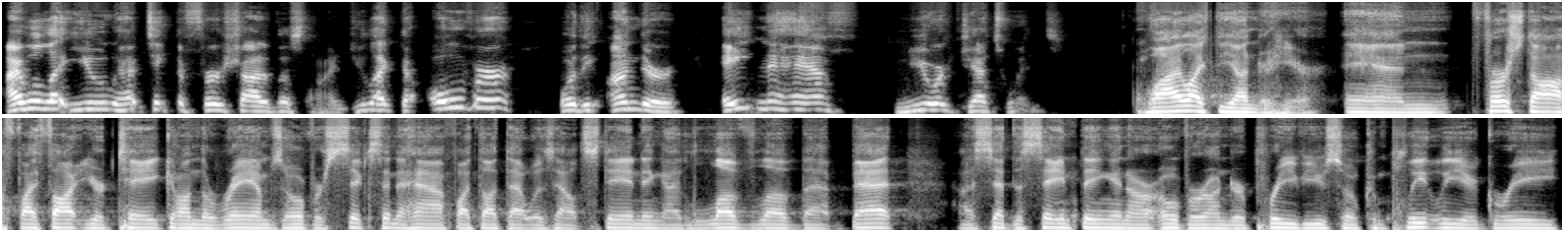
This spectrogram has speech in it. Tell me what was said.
I will let you have, take the first shot of this line. Do you like the over or the under eight and a half New York Jets wins? Well, I like the under here. And first off, I thought your take on the Rams over six and a half, I thought that was outstanding. I love, love that bet. I said the same thing in our over under preview. So completely agree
